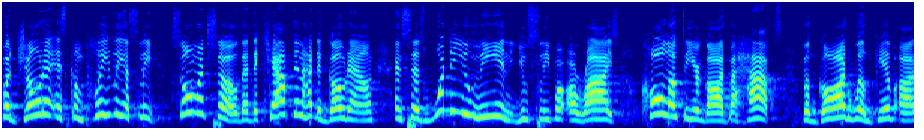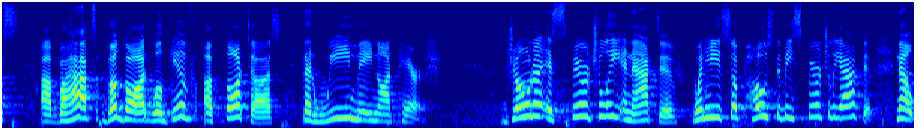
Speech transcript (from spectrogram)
But Jonah is completely asleep, so much so that the captain had to go down and says, "What do you mean, you sleeper? Arise, call out to your God. Perhaps the God will give us, uh, perhaps the God will give a thought to us that we may not perish. Jonah is spiritually inactive when he's supposed to be spiritually active. Now,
